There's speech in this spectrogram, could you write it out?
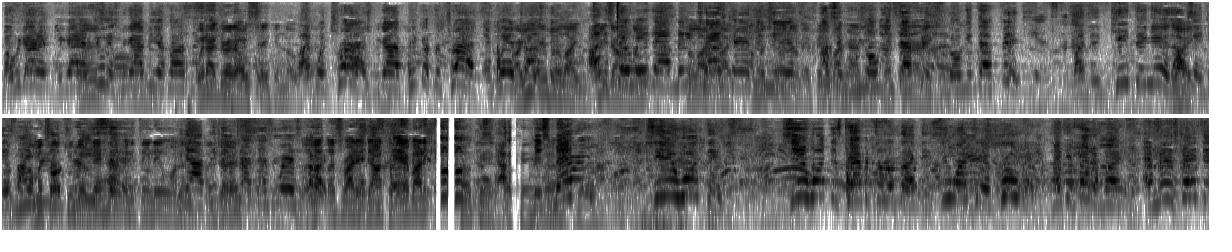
but we gotta, we gotta Where's, do this. We gotta be um, a constant. Where that girl that was taking notes Like at? with trash, we gotta pick up the trash and pay. Are you able to, like, I take understand down we ain't got many So, like- trash like, cans I'ma in here. I said anybody we has gonna get that concerns, fixed. We like- gonna get that fixed. But the key thing is, I'm Like, saying just I'm like gonna we tell go people if to they have anything they want we to gotta pick up address. trash. That's where it Let- starts. let's write it down this 'cause everybody campus- Okay, okay, Miss Mary, she didn't want this. She didn't want this campus to look like this. She wanted to improve it, make it better. But administration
